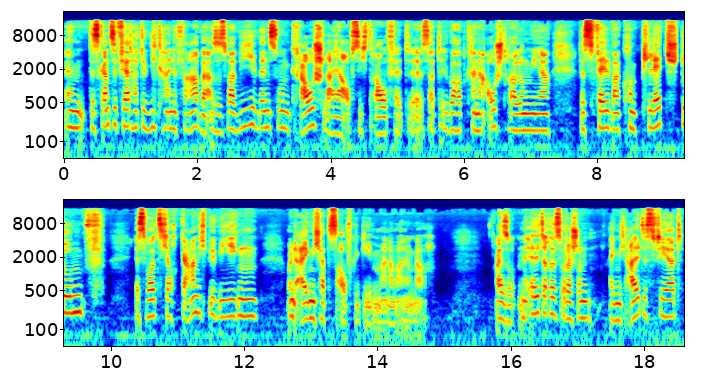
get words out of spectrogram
Ähm, das ganze Pferd hatte wie keine Farbe. Also es war wie wenn so ein Grauschleier auf sich drauf hätte. Es hatte überhaupt keine Ausstrahlung mehr. Das Fell war komplett stumpf. Es wollte sich auch gar nicht bewegen. Und eigentlich hat es aufgegeben, meiner Meinung nach. Also ein älteres oder schon eigentlich altes Pferd,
